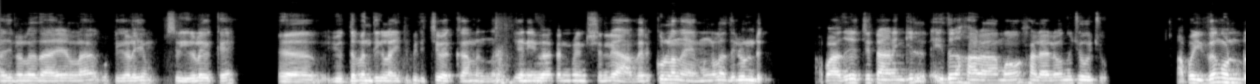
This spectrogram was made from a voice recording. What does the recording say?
അതിലുള്ളതായുള്ള കുട്ടികളെയും സ്ത്രീകളെയും ഒക്കെ യുദ്ധബന്ദികളായിട്ട് പിടിച്ചു വെക്കാമെന്ന് ജനീവ കൺവെൻഷനിൽ അവർക്കുള്ള നിയമങ്ങൾ അതിലുണ്ട്. അപ്പൊ അത് വെച്ചിട്ടാണെങ്കിൽ ഇത് ഹറാമോ ഹലാലോ എന്ന് ചോദിച്ചു. അപ്പൊ ഇവൻ കൊണ്ട്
